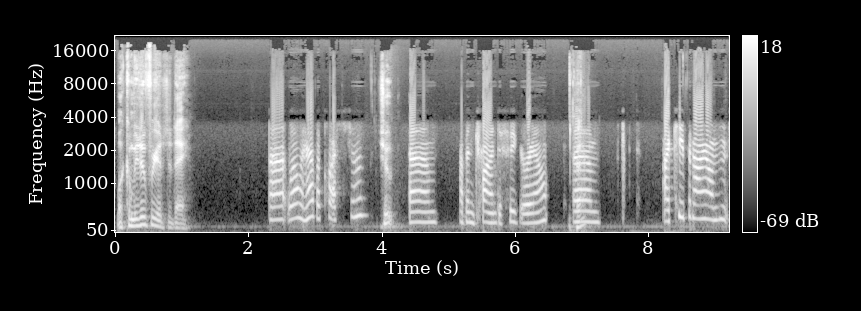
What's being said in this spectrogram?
What can we do for you today? Uh, well, I have a question. Shoot. Um, I've been trying to figure out. Okay. Um, I keep an eye on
